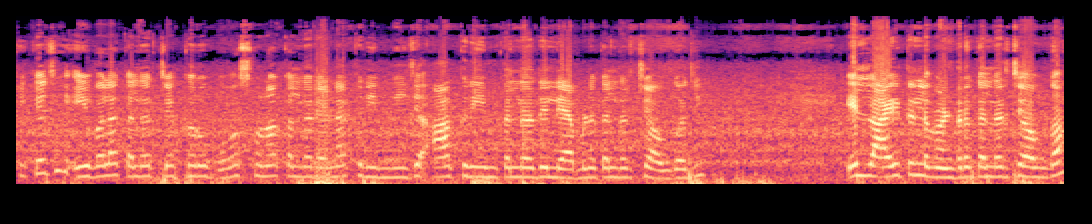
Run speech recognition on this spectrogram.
ਠੀਕ ਹੈ ਜੀ, ਇਹ ਵਾਲਾ ਕਲਰ ਚੈੱਕ ਕਰੋ, ਬਹੁਤ ਸੋਹਣਾ ਕਲਰ ਹੈ ਨਾ, ਕਰੀਮੀ ਜਿਹਾ ਆ ਕਰੀਮ ਕਲਰ ਦੇ ਲੈਮਨ ਕਲਰ ਚ ਆਊਗਾ ਜੀ। ਇਹ ਲਾਈਟ ਲਵੈਂਡਰ ਕਲਰ ਚ ਆਊਗਾ,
